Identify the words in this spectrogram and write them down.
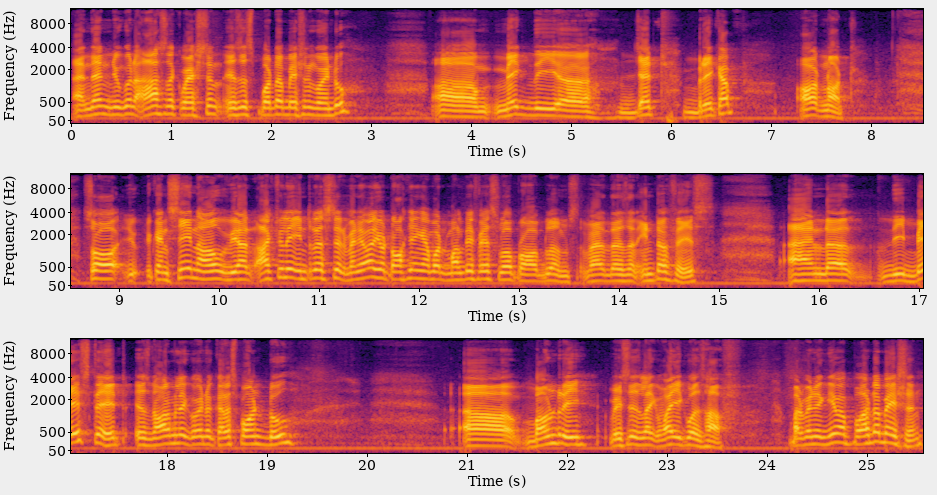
and then you are going to ask the question is this perturbation going to um, make the uh, jet break up or not. So you, you, can see now we are actually interested whenever you are talking about multi-phase flow problems where there is an interface and uh, the base state is normally going to correspond to uh, boundary which is like y equals half but when you give a perturbation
